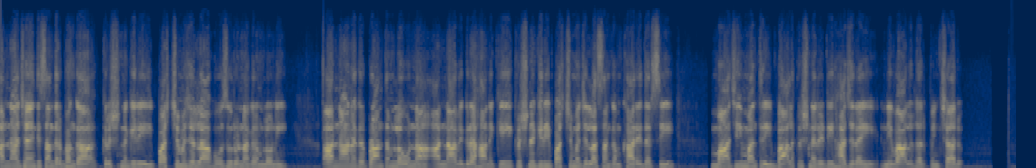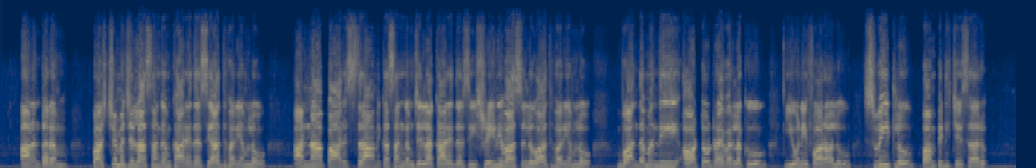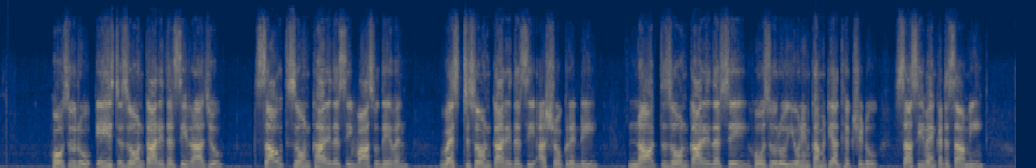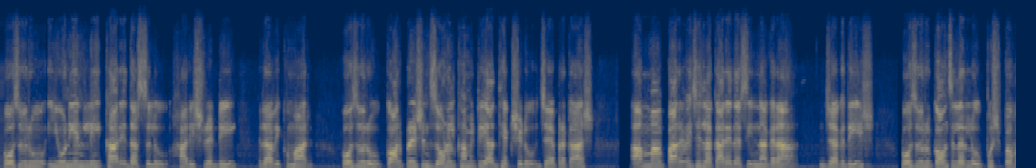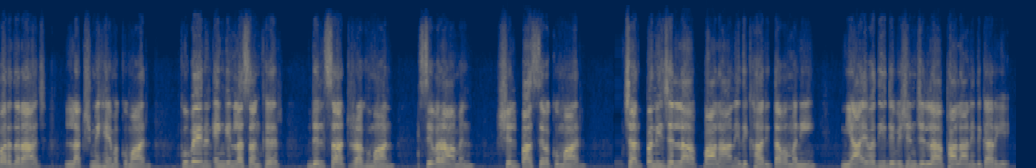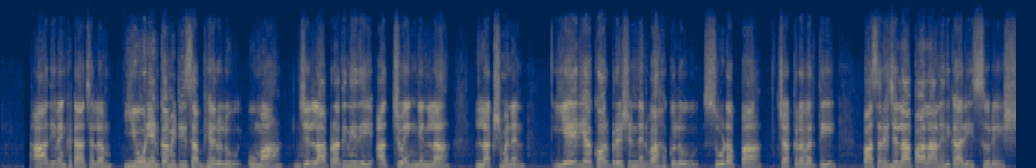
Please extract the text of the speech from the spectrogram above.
అన్నా జయంతి సందర్భంగా కృష్ణగిరి పశ్చిమ జిల్లా హోజూరు నగరంలోని అన్నానగర్ ప్రాంతంలో ఉన్న అన్నా విగ్రహానికి కృష్ణగిరి పశ్చిమ జిల్లా సంఘం కార్యదర్శి మాజీ మంత్రి బాలకృష్ణరెడ్డి హాజరై నివాళులర్పించారు. అనంతరం పశ్చిమ జిల్లా సంఘం కార్యదర్శి ఆధ్వర్యంలో అన్నా పారిశ్రామిక సంఘం జిల్లా కార్యదర్శి శ్రీనివాసులు ఆధ్వర్యంలో వంద మంది ఆటో డ్రైవర్లకు యూనిఫారాలు స్వీట్లు పంపిణీ చేశారు. హోసూరు ఈస్ట్ జోన్ కార్యదర్శి రాజు సౌత్ జోన్ కార్యదర్శి వాసుదేవన్ వెస్ట్ జోన్ కార్యదర్శి అశోక్ రెడ్డి నార్త్ జోన్ కార్యదర్శి హోసూరు యూనియన్ కమిటీ అధ్యక్షుడు శశి వెంకటస్వామి హోసూరు యూనియన్ లీగ్ కార్యదర్శులు Harish Reddy Ravikumar Hosur corporation zonal committee అధ్యక్షుడు జయప్రకాష్ అమ్మ పరవి జిల్లా కార్యదర్శి నగర జగదీష్ హోజూరు కౌన్సిలర్లు పుష్ప వరదరాజ్ లక్ష్మీ హేమకుమార్ కుబేరన్ ఎంగిన్ల శంకర్ దిల్సాట్ రఘుమాన్ శివరామన్ శిల్పా శివకుమార్ చర్పని జిల్లా పాలానిధికారి తవమణి న్యాయవాది డివిజన్ జిల్లా పాలానిధికారి ఆది వెంకటాచలం యూనియన్ కమిటీ సభ్యులు ఉమా జిల్లా ప్రతినిధి అచ్చు ఎంగిన్ల లక్ష్మణన్ ఏరియా కార్పొరేషన్ నిర్వాహకులు సూడప్ప చక్రవర్తి పసరి జిల్లా పాలనాధికారి సురేష్.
